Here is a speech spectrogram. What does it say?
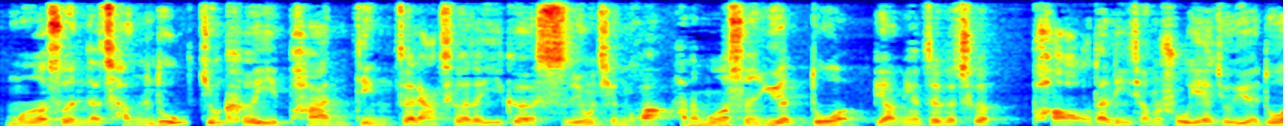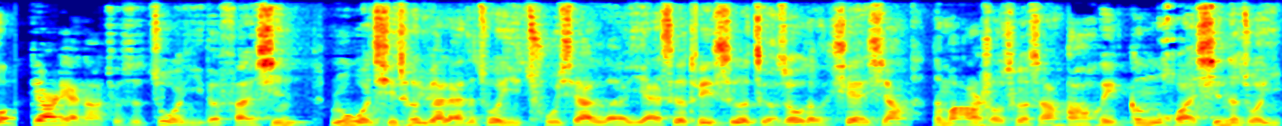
磨损的程度，就可以判定这辆车的一个使用情况。它的磨损越多，表明这个车。跑的里程数也就越多。第二点呢，就是座椅的翻新。如果汽车原来的座椅出现了颜色褪色、褶皱等现象，那么二手车商他会更换新的座椅。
